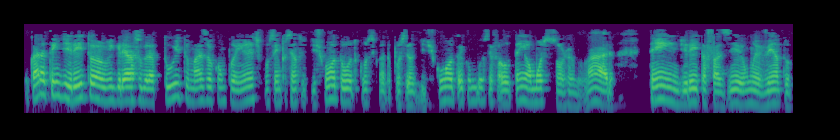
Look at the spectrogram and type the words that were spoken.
o cara tem direito ao ingresso gratuito, mais o acompanhante com 100% de desconto, outro com 50% de desconto. Aí, como você falou, tem almoço São Januário, tem direito a fazer um evento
